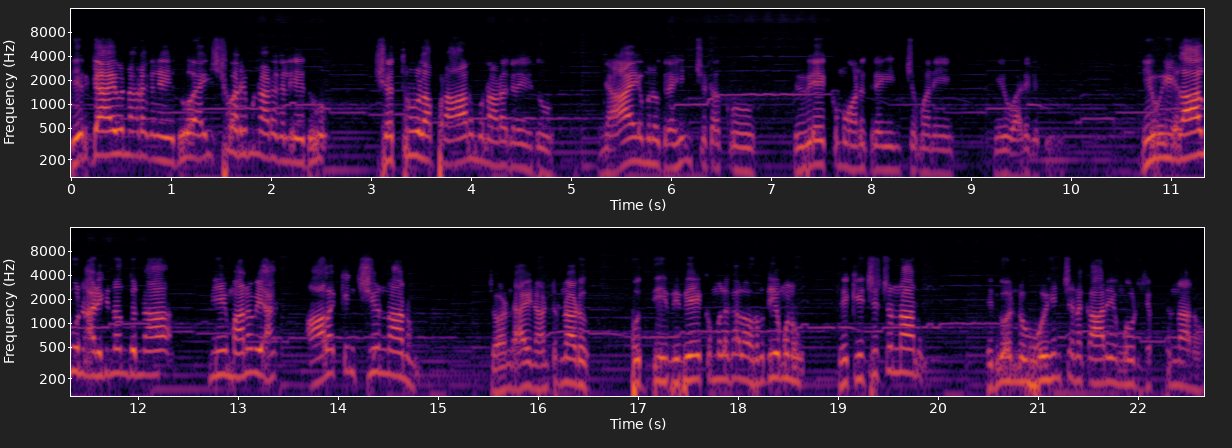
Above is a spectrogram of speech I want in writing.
దీర్ఘాయువుని అడగలేదు ఐశ్వర్యమును అడగలేదు శత్రువుల ప్రాణమును అడగలేదు న్యాయమును గ్రహించుటకు వివేకము అనుగ్రహించమని నీవు అడిగింది నీవు ఇలాగూ అడిగినందున నీ మనవి ఆలకించి ఉన్నాను. చూడండి ఆయన అంటున్నాడు బుద్ధి వివేకములు గల హృదయమును నీకు ఇచ్చుచున్నాను. ఇదిగో నువ్వు ఊహించిన కార్యం ఒకటి చెప్తున్నాను.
